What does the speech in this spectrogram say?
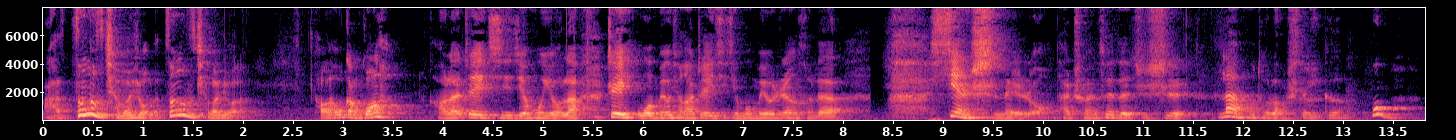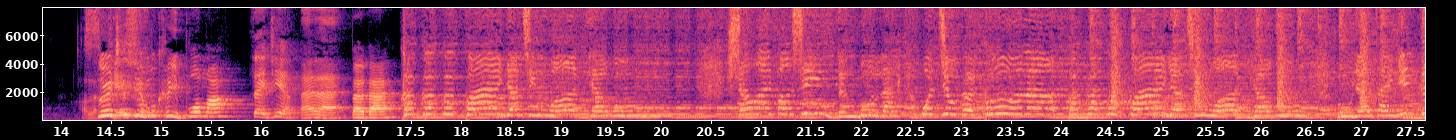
啊，真的是吃不消了，真的是吃不消了。好了，我讲光了。好了，这一期节目有了，这我没有想到这一期节目没有任何的现实内容，它纯粹的只是烂木头老师的一个梦。好了，所以这节目可以播吗？再见，拜拜。拜拜。快快快快邀请我跳舞，小爱放心，等不来我就快哭了。快快快快邀请我跳舞，不要再一个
